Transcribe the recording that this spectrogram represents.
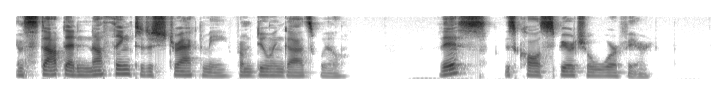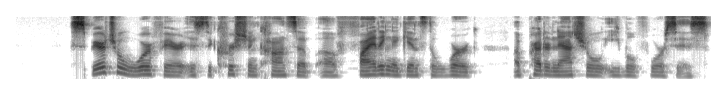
and stopped at nothing to distract me from doing God's will. This is called spiritual warfare. Spiritual warfare is the Christian concept of fighting against the work of preternatural evil forces.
